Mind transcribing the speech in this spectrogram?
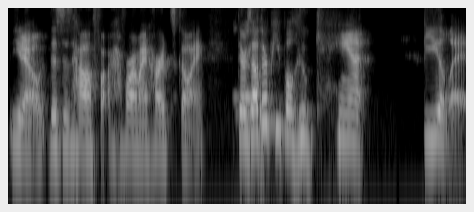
you know this is how far, how far my heart's going. There's other people who can't feel it.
